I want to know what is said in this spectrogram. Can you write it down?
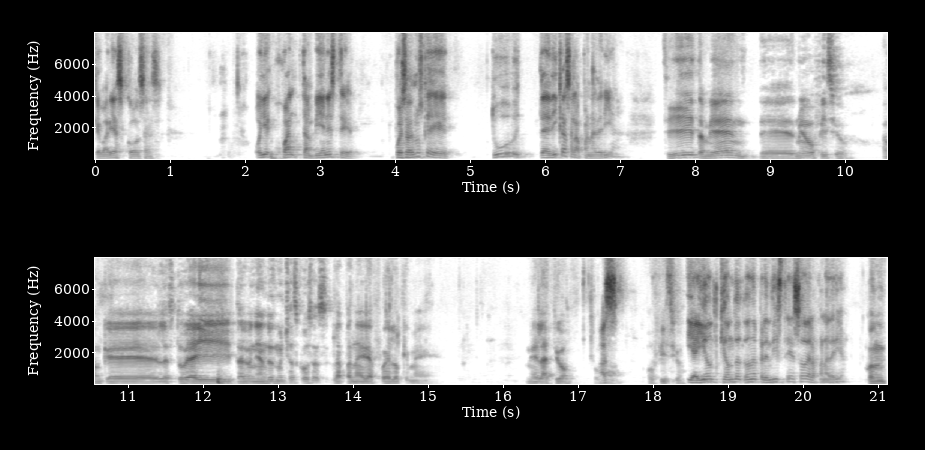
que varias cosas. Oye, Juan, también este, pues sabemos que tú te dedicas a la panadería. Sí, también es mi oficio. Aunque la estuve ahí taloneando en muchas cosas, la panadería fue lo que me, me latió como oficio. ¿Y ahí dónde, dónde aprendiste eso de la panadería? Con,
